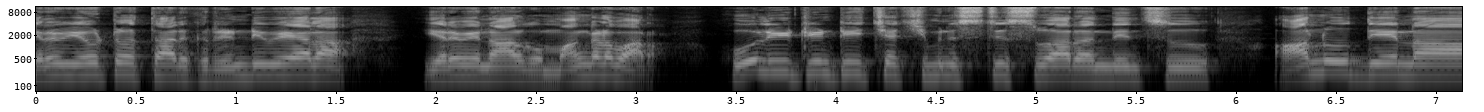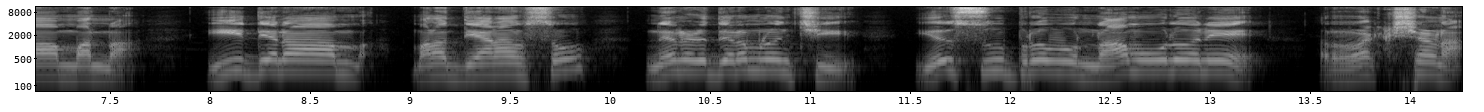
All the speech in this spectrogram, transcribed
ఇరవై ఒకటో తారీఖు రెండు వేల ఇరవై నాలుగు మంగళవారం హోలీ ట్వంటీ చర్చ్ మినిస్ట్రీస్ వారు అందించు అనుదినమన్న. ఈ దిన మన ధ్యానాంశం నిన్నటి దినం నుంచి యేసు ప్రభు నామములోనే రక్షణ.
